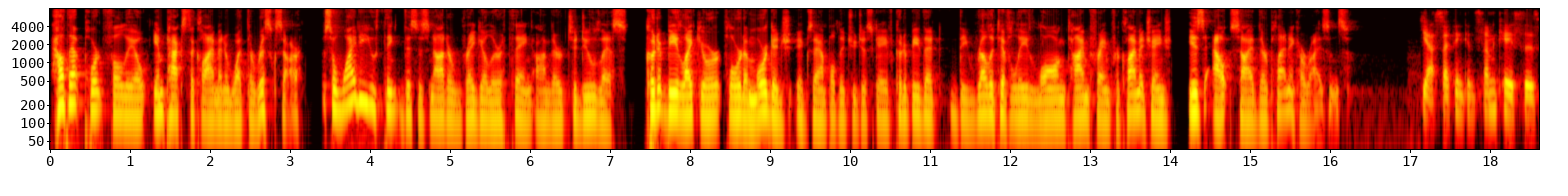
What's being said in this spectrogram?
how that portfolio impacts the climate and what the risks are. So, why do you think this is not a regular thing on their to do list? Could it be like your Florida mortgage example that you just gave? Could it be that the relatively long time frame for climate change is outside their planning horizons? yes, I think in some cases,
